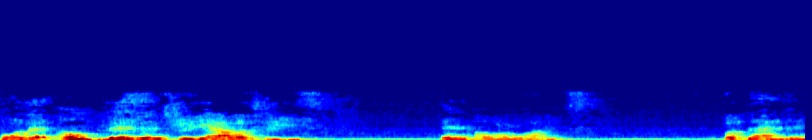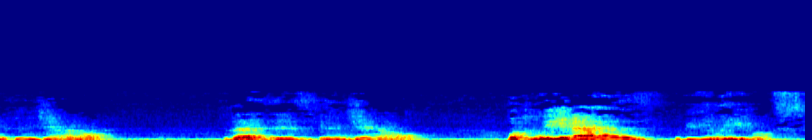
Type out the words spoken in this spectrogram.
for the unpleasant realities in our lives. But that in, in general. That is in general. But we as believers,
